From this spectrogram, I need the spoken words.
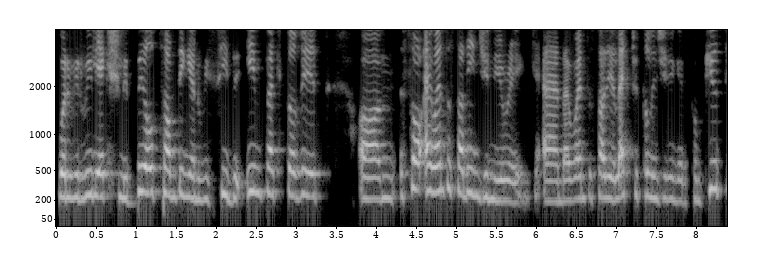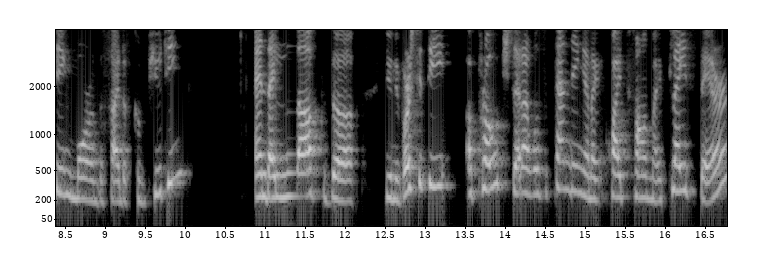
where we really actually build something and we see the impact of it. Um, so I went to study engineering and I went to study electrical engineering and computing, more on the side of computing. And I loved the university approach that I was attending and I quite found my place there.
